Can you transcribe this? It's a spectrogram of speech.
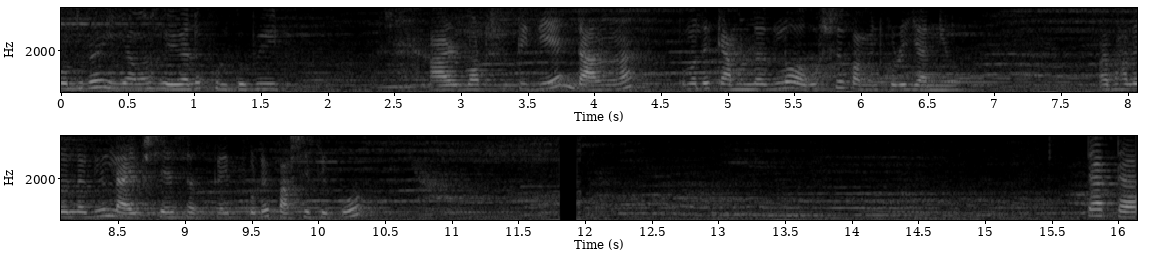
বন্ধুরা, এই যে আমার হয়ে গেল ফুলকপির আর মটরশুঁটি দিয়ে ডালনা। তোমাদের কেমন লাগল অবশ্যই কমেন্ট করে জানিও। আর ভালো লাগলে লাইভ শেয়ার সাবস্ক্রাইব করে পাশে থেকো। টাটা।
